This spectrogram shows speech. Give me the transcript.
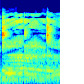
my God.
